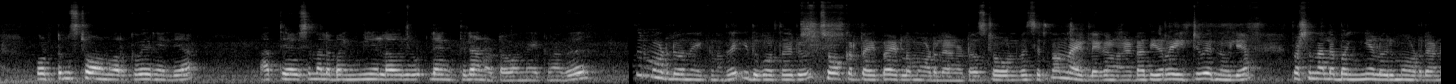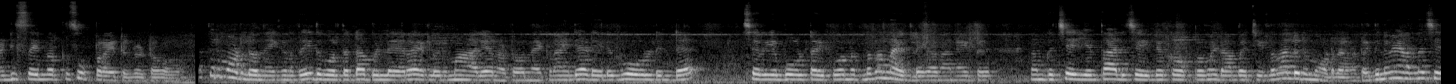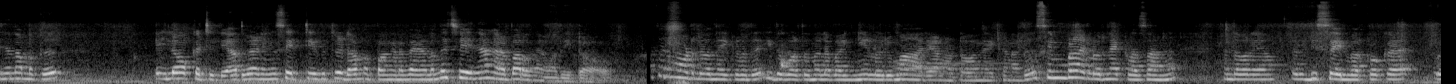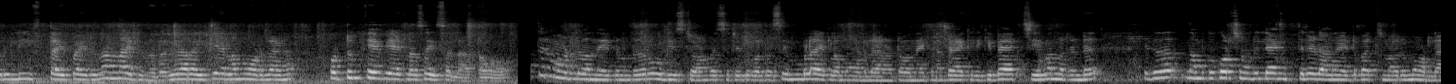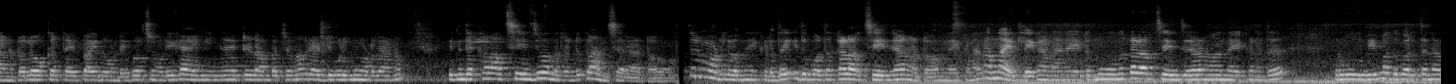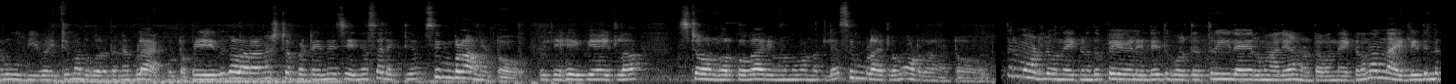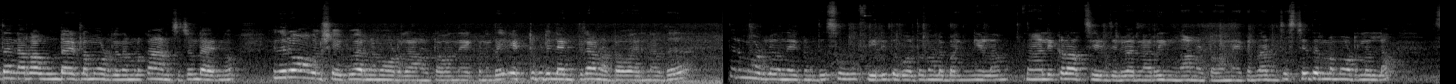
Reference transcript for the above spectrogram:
ഒട്ടും സ്റ്റോൺ വർക്ക് വരുന്നില്ല. അത്യാവശ്യം നല്ല ഭംഗിയുള്ള ഒരു ലെങ്ത്തിലാണ് കേട്ടോ വന്നേക്കുന്നത് ഒരു മോഡൽ വന്നേക്കുന്നത് ഇതുപോലത്തെ ഒരു ചോക്കർ ടൈപ്പ് ആയിട്ടുള്ള മോഡലാണ് കേട്ടോ. സ്റ്റോൺ വെച്ചിട്ട് നന്നായിട്ടില്ലേ കാണാൻ കേട്ടോ അധികം റേറ്റ് വരുന്നില്ല. പക്ഷെ നല്ല ഭംഗിയുള്ള ഒരു മോഡലാണ് ഡിസൈൻ വർക്ക് സൂപ്പർ ആയിട്ടുണ്ട് കേട്ടോ. അടുത്തൊരു മോഡൽ വന്നേക്കുന്നത് ഇതുപോലത്തെ ഡബിൾ ലെയർ ആയിട്ടുള്ള ഒരു മാലയാണ് കേട്ടോ വന്നേക്കുന്നത് അതിന്റെ ഇടയിൽ ഗോൾഡിന്റെ ചെറിയ ബോൾ ടൈപ്പ് വന്നിട്ടുണ്ട്. നന്നായിട്ടില്ലേ കാണാനായിട്ട്? നമുക്ക് ചെയ്യും താലി ചെയ്യന്റെ ഒക്കെ ഒപ്പം ഇടാൻ പറ്റിയിട്ടുള്ള നല്ലൊരു മോഡലാണ് കേട്ടോ. ഇതിന് വേണമെന്ന് വെച്ച് കഴിഞ്ഞാൽ നമുക്ക് ഈ ലോക്കറ്റില്ലേ അത് വേണമെങ്കിൽ സെറ്റ് ചെയ്തിട്ട് ഇടാം. അപ്പം അങ്ങനെ വേണമെന്ന് വെച്ച് കഴിഞ്ഞാൽ അങ്ങനെ പറഞ്ഞാൽ മതി കേട്ടോ. ഒരു മോഡൽ വന്നേക്കുന്നത് ഇതുപോലത്തെ നല്ല ഭംഗിയുള്ള ഒരു മാരയാണ് കേട്ടോ വന്നേക്കുന്നത് സിമ്പിൾ ആയിട്ടുള്ള ഒരു നെക്ലസ് ആണ്. എന്താ പറയുക ഒരു ഡിസൈൻ വർക്കൊക്കെ ഒരു ലീഫ് ടൈപ്പ് ആയിട്ട് നന്നായിട്ടുണ്ട് ഒരു വെറൈറ്റി ആയിട്ടുള്ള മോഡലാണ് ഒട്ടും ഹെവി ആയിട്ടുള്ള സൈസ് അല്ല കേട്ടോ. മറ്റൊരു മോഡൽ വന്നേക്കുന്നത് റൂബി സ്റ്റോൺ വെച്ചിട്ട് ഇതുപോലത്തെ സിമ്പിൾ ആയിട്ടുള്ള മോഡലാണ് കേട്ടോ വന്നേക്കുന്നത് ബാക്കിലേക്ക് ബാക്ക് ചെയ്യാൻ വന്നിട്ടുണ്ട്. ഇത് നമുക്ക് കുറച്ചും കൂടി ലെങ്ത്തിൽ ഇടാനായിട്ട് പറ്റുന്ന ഒരു മോഡലാണ് കേട്ടോ ലോക്കർ ടൈപ്പ് ആയതുകൊണ്ട് കുറച്ചും കൂടി ഹാങ്ങിങ് ആയിട്ട് ഇടാൻ പറ്റുന്ന ഒരു അടിപൊളി മോഡലാണ് ഇതിന്റെ കളർ ചേഞ്ച് വന്നിട്ടുണ്ട്. കാണിച്ചു തരാം കേട്ടോ ഇതൊരു മോഡൽ വന്നേക്കണത് ഇതുപോലത്തെ കളർ ചേഞ്ച് ആണ് കേട്ടോ വന്നേക്കണത്. നന്നായിട്ടില്ലേ കാണാനായിട്ട്? മൂന്ന് കളർ ചേഞ്ചിലാണ് വന്നേക്കണത്. റൂബിയും അതുപോലെ തന്നെ റൂബി വൈറ്റും അതുപോലെ തന്നെ ബ്ലാക്കും കേട്ടോ അപ്പോൾ ഏത് കളറാണ് ഇഷ്ടപ്പെട്ടതെന്ന് വെച്ച് കഴിഞ്ഞാൽ സെലക്ട് ചെയ്യാം. സിമ്പിളാണ് കേട്ടോ വലിയ ഹെവി ആയിട്ടുള്ള സ്റ്റോൺ വർക്കോ കാര്യങ്ങളൊന്നും വന്നിട്ടില്ല. സിമ്പിൾ ആയിട്ടുള്ള മോഡലാണ് കേട്ടോ മോഡൽ വന്നേക്കുന്നത് പേളിന്റെ ഇതുപോലത്തെ ത്രീ ലെയർ മാലയാണ് കേട്ടോ വന്നേക്കുന്നത് നന്നായിട്ടില്ല? ഇതിന്റെ തന്നെ റൗണ്ട് ആയിട്ടുള്ള മോഡൽ നമ്മൾ കാണിച്ചിട്ടുണ്ടായിരുന്നു. ഇതൊരു ഓവൽ ഷേപ്പ് വരുന്ന മോഡലാണ് കേട്ടോ വന്നേക്കുന്നത് എട്ട് പിടി ലെങ്ത്തിലാണ് കേട്ടോ വരുന്നത്. ഇതൊരു മോഡൽ വന്നേക്കുന്നത് സൂഫിയിൽ ഇതുപോലത്തെ നല്ല ഭംഗിയുള്ള നാല് കളർ ചേഞ്ചിൽ വരുന്ന റിംഗ് ആണ് കേട്ടോ വന്നേക്കുന്നത് അഡ്ജസ്റ്റ് ചെയ്തിരുന്ന മോഡലല്ല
